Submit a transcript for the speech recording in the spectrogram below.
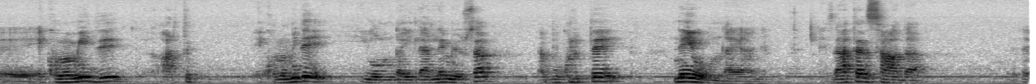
e, ekonomiydi. Artık ekonomi de yolunda ilerlemiyorsa bu kulüpte ne yolunda yani? E, Zaten sahada e,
